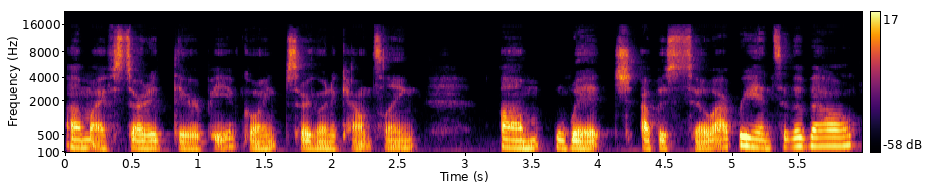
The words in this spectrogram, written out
um, I've started therapy. I've going started going to counseling, um, which I was so apprehensive about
